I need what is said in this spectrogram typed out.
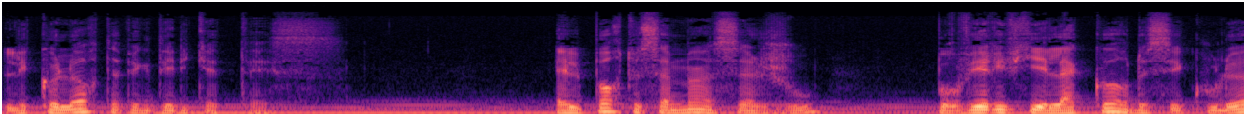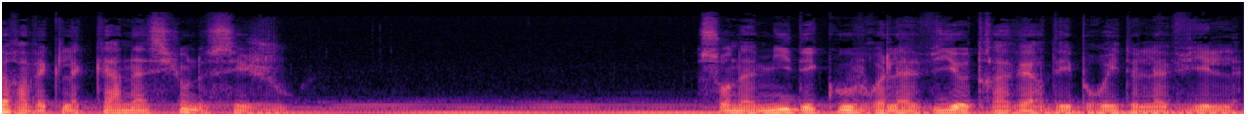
les colorent avec délicatesse. Elle porte sa main à sa joue pour vérifier l'accord de ses couleurs avec la carnation de ses joues. Son ami découvre la vie au travers des bruits de la ville,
